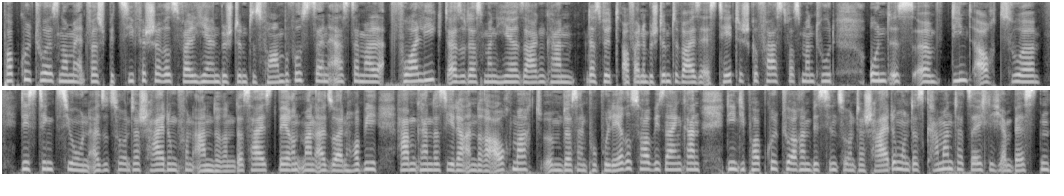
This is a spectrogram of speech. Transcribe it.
Popkultur ist nochmal etwas Spezifischeres, weil hier ein bestimmtes Formbewusstsein erst einmal vorliegt, also dass man hier sagen kann, das wird auf eine bestimmte Weise ästhetisch gefasst, was man tut und es äh, dient auch zur Distinktion, also zur Unterscheidung von anderen. Das heißt, während man also ein Hobby haben kann, das jeder andere auch macht, ähm, das ein populäres Hobby sein kann, dient die Popkultur auch ein bisschen zur Unterscheidung. Und das kann man tatsächlich am besten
